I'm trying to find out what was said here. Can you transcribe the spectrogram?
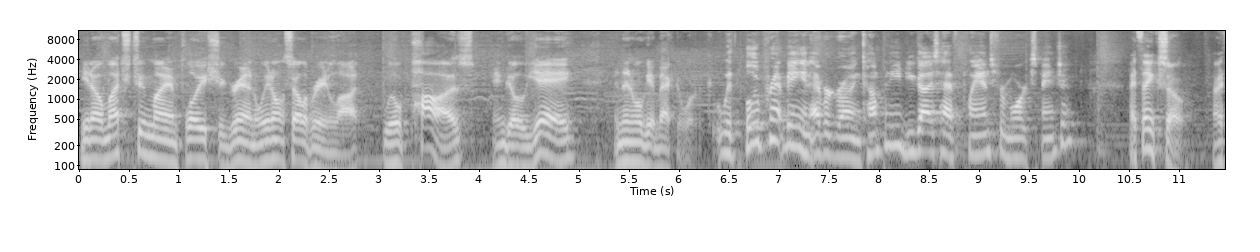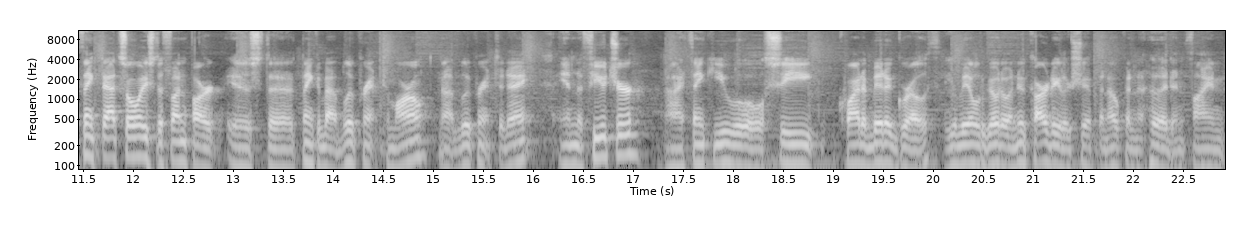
You know, much to my employee chagrin, we don't celebrate a lot. We'll pause and go, yay, and then we'll get back to work. With Blueprint being an ever growing company, do you guys have plans for more expansion? I think so. I think that's always the fun part is to think about Blueprint tomorrow, not Blueprint today. In the future, I think you will see quite a bit of growth. You'll be able to go to a new car dealership and open the hood and find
